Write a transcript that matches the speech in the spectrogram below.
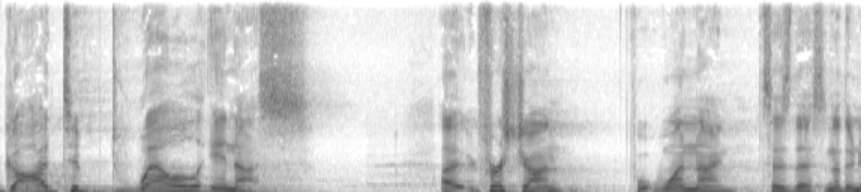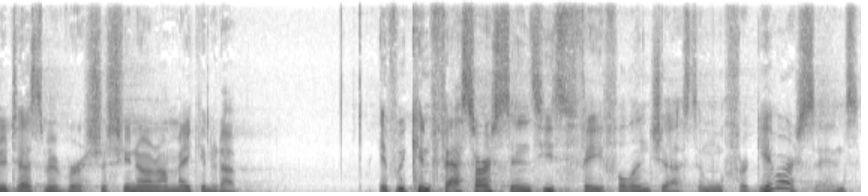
God to dwell in us. Uh, 1 John 1 9 says this, another New Testament verse, just so you know I'm not making it up. If we confess our sins, he's faithful and just and will forgive our sins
